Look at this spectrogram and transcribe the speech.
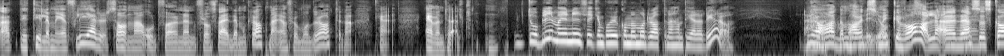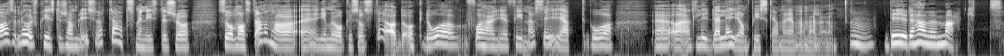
att det till och med är fler sådana ordföranden från Sverigedemokraterna än från Moderaterna, kan, eventuellt. Mm. Då blir man ju nyfiken på hur kommer Moderaterna hantera det då? Ja, de har inte så mycket val. Alltså, ska Ulf Kristersson bli statsminister så, så måste han ha eh, Jimmie Åkessons stöd och då får han ju finna sig i att gå eh, att lyda lejonpiskan med jämna mellanrum. Mm. Det är ju det här med makt.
